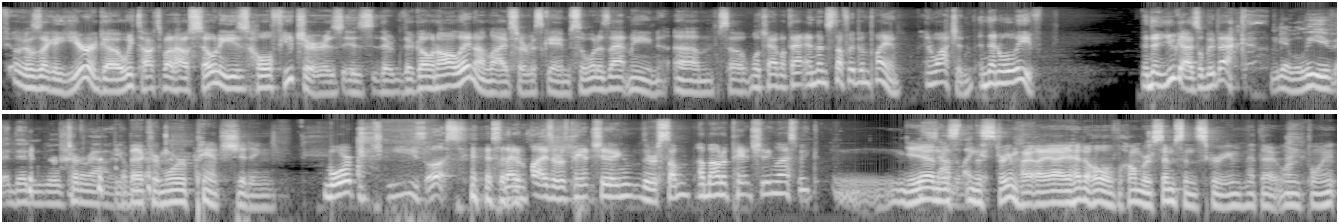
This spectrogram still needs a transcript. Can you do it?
I feel like it was like a year ago we talked about how Sony's whole future is is they're they're going all in on live service games. So what does that mean? Um, so we'll chat about that and then stuff we've been playing and watching, and then we'll leave, and then you guys will be back. Yeah, we'll leave and then we'll turn around and Be come back back. for more pants shitting. More Jesus. so that implies there was pants shitting. There was some amount of pants shitting last week. Yeah, in the, like in the stream, I, I had a whole Homer Simpson scream at that one point.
